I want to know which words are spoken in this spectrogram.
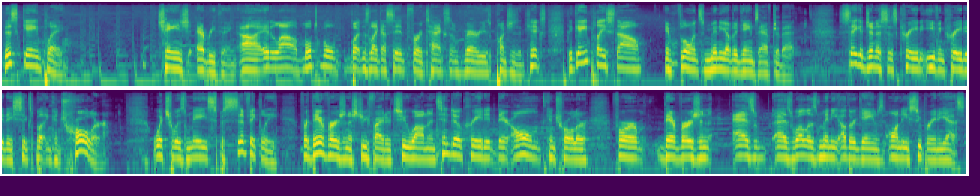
This gameplay changed everything. Uh, it allowed multiple buttons, like I said, for attacks and various punches and kicks. The gameplay style influenced many other games after that. Sega Genesis created even created a six button controller, which was made specifically for their version of Street Fighter 2, while Nintendo created their own controller for their version as as well as many other games on the Super NES.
